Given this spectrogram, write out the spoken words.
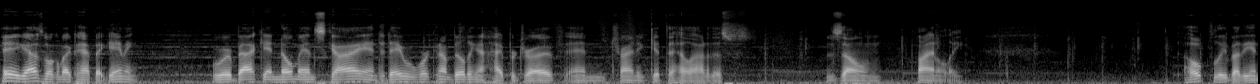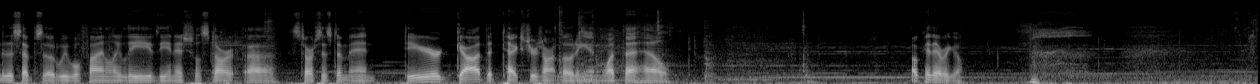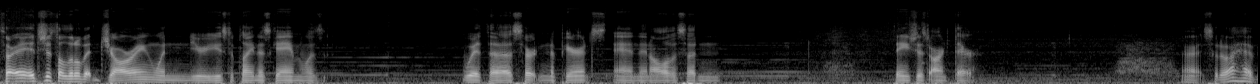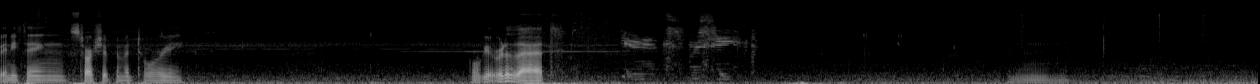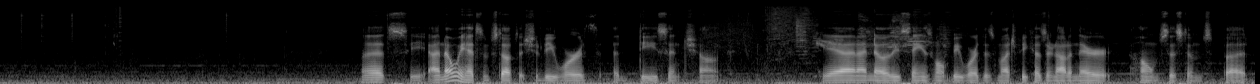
Hey guys, welcome back to Halfback Gaming. We're back in No Man's Sky, and today we're working on building a hyperdrive and trying to get the hell out of this zone, finally. Hopefully by the end of this episode we will finally leave the initial star, uh, star system, and dear god the textures aren't loading in, what the hell. Okay, there we go. so it's just a little bit jarring when you're used to playing this game was with a certain appearance and then all of a sudden things just aren't there. Alright, so do I have anything, Starship inventory? We'll get rid of that. Let's see, I know we had some stuff that should be worth a decent chunk. Yeah, and I know these things won't be worth as much because they're not in their home systems, but...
